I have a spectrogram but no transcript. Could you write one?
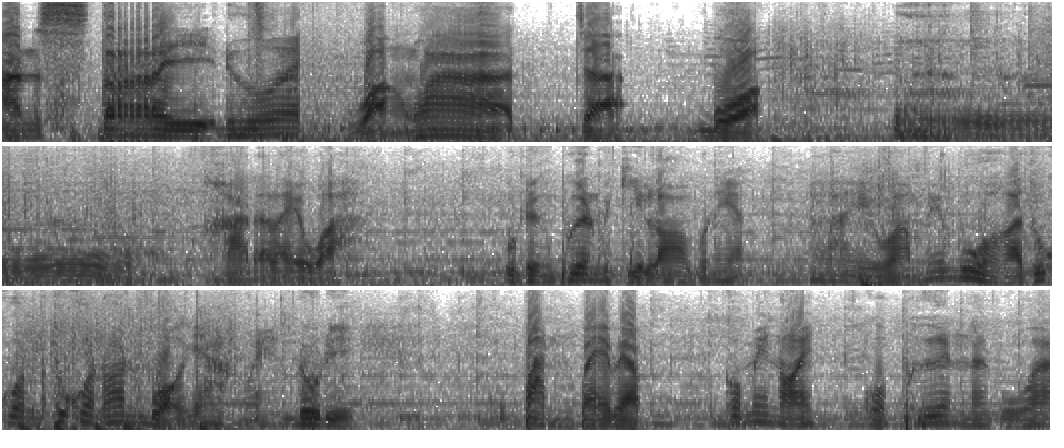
อันสตรีด้วย หวังว่าจะบวก โอ้โห ขาดอะไรวะ กูดึงเพื่อนไปกี่รอบวะเนี่ย อะไรวะ ไม่บวกอะทุกคนทุกคนว่ามันบวกยากไหม ดูดิ กูปั่นไปแบบก็ไม่น้อยกว่าเพื่อนนะกูว่า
